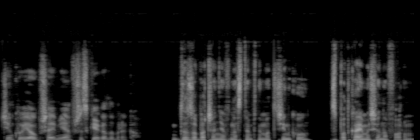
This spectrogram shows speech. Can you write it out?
Dziękuję uprzejmie. Wszystkiego dobrego. Do zobaczenia w następnym odcinku. Spotkajmy się na forum.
